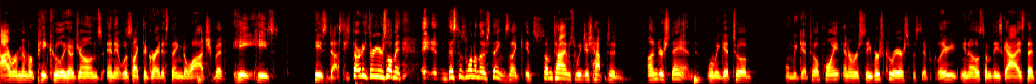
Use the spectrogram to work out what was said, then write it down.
I remember peak Julio Jones and it was like the greatest thing to watch, but he he's he's dust. He's 33 years old, man. It- it- this is one of those things. Like, it's sometimes we just have to understand when we get to a when we get to a point in a receiver's career, specifically, you know, some of these guys that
